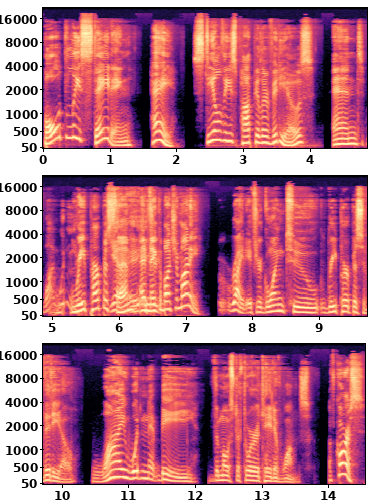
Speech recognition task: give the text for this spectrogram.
boldly stating, hey, steal these popular videos and why wouldn't repurpose yeah, them and make a bunch of money. Right. If you're going to repurpose a video, why wouldn't it be the most authoritative ones? Of course.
